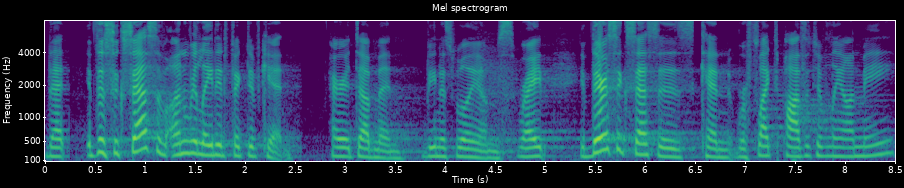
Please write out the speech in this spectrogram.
that if the success of unrelated fictive kin, Harriet Tubman, Venus Williams, right? If their successes can reflect positively on me,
